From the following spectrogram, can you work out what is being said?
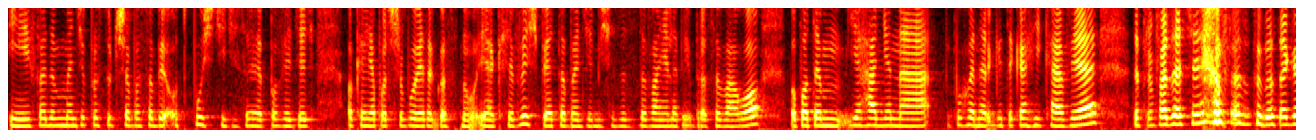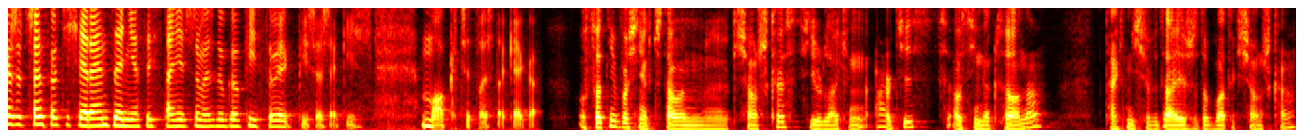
i w pewnym momencie po prostu trzeba sobie odpuścić i sobie powiedzieć, ok, ja potrzebuję tego snu. Jak się wyśpię, to będzie mi się zdecydowanie lepiej pracowało, bo potem jechanie na dwóch energetykach i kawie doprowadza cię po prostu do tego, że trzęsą ci się ręce, nie jesteś w stanie trzymać długopisu, jak piszesz jakiś mok czy coś takiego. Ostatnio właśnie jak czytałem y, książkę Steer Like an Artist Austina Klona, tak mi się wydaje, że to była ta książka,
